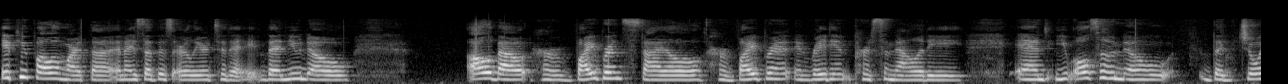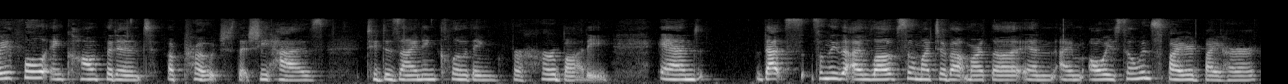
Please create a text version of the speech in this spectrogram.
if you follow Martha, and I said this earlier today, then you know all about her vibrant style, her vibrant and radiant personality, and you also know the joyful and confident approach that she has to designing clothing for her body. And that's something that I love so much about Martha, and I'm always so inspired by her.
